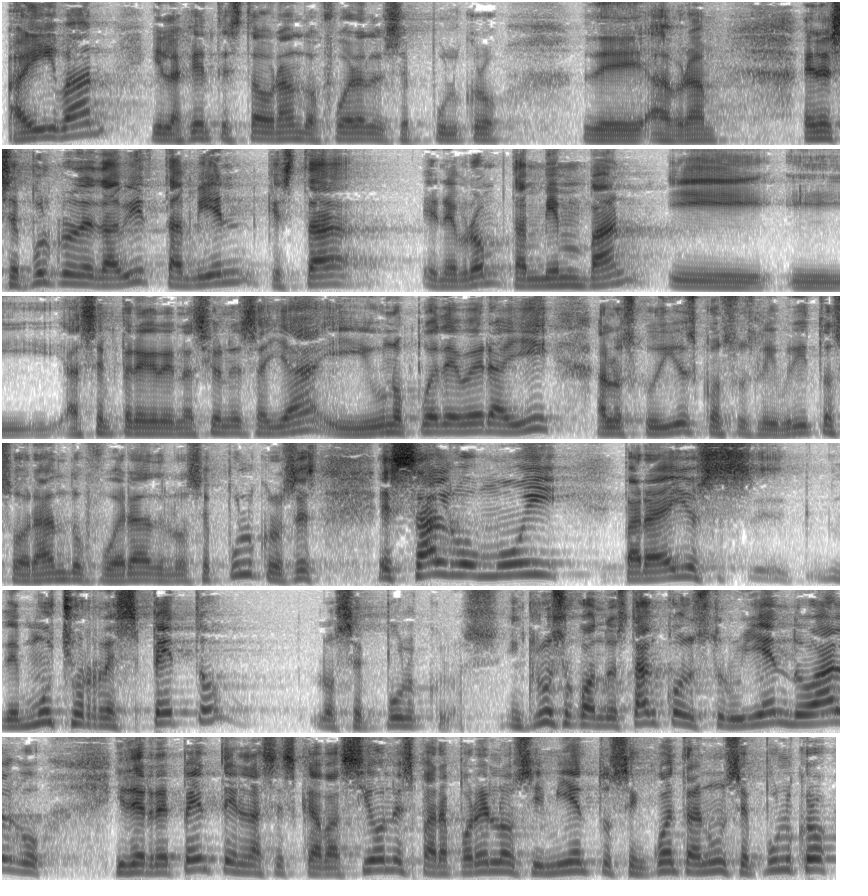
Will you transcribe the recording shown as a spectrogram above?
Ahí van y la gente está orando afuera del sepulcro de Abraham. En el sepulcro de David también, que está en Hebrón, también van y, hacen peregrinaciones allá y uno puede ver ahí a los judíos con sus libritos orando fuera de los sepulcros. Es, es algo muy, para ellos, de mucho respeto los sepulcros. Incluso cuando están construyendo algo y de repente en las excavaciones para poner los cimientos se encuentran un sepulcro,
